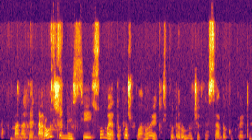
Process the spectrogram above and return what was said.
в мене день народження, з цієї суми я також планую якийсь подаруночок для себе купити.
